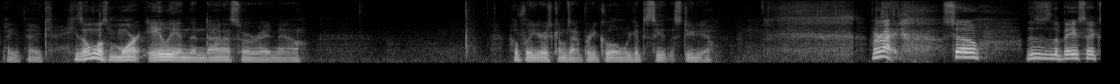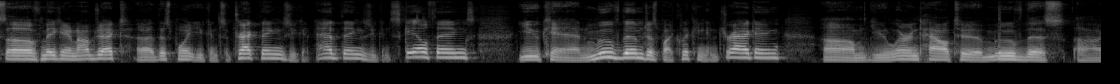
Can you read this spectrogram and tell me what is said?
What do you think? He's almost more alien than dinosaur right now. Hopefully yours comes out pretty cool and we get to see it in the studio. All right, so this is the basics of making an object. Uh, at this point, you can subtract things, you can add things, you can scale things, you can move them just by clicking and dragging. Um, you learned how to move this uh,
